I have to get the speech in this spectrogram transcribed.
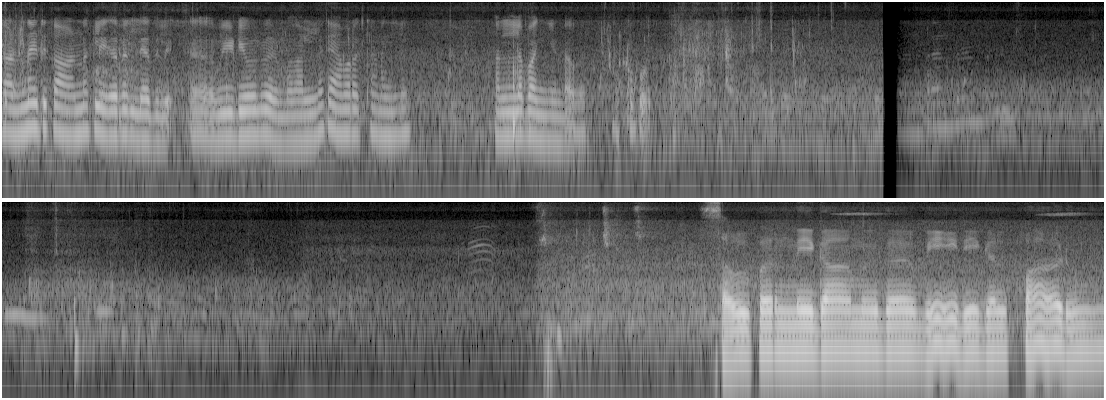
കണ്ണായിട്ട് കാണുന്ന ക്ലിയർ ഇല്ല അതിൽ വീഡിയോയിൽ വരുമ്പോൾ നല്ല ക്യാമറ ഒക്കെ ആണെങ്കിൽ നല്ല ഭംഗിയുണ്ടാവും. ഒക്കെ പോയി. സൗപർണികാമുദ വീതികൾ പാടും.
